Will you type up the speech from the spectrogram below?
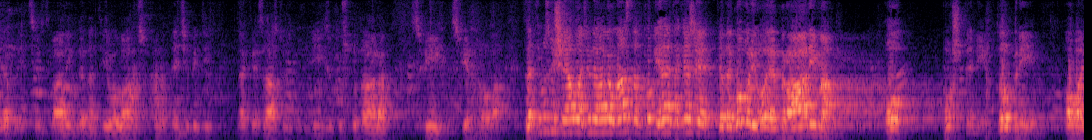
vjernici u stvari gledati Allaha subhanahu wa ta'ala, neće biti dakle, zastori na njih gospodara svih svjetova. Zatim uzviše Allah džele ala u nastavku ovih hajata kaže, kada govori o ebrarima, o poštenim, dobrim, ovaj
